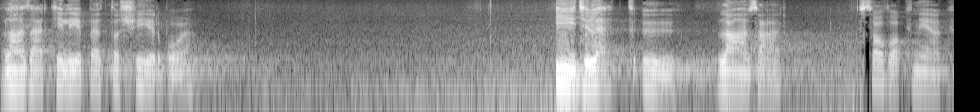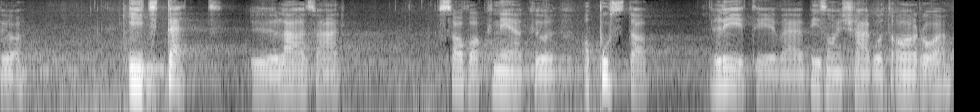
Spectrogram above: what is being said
Lázár kilépett a sírból. Így lett ő, Lázár, szavak nélkül. Így tett ő, Lázár, szavak nélkül, a puszta létével bizonyságot arról,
